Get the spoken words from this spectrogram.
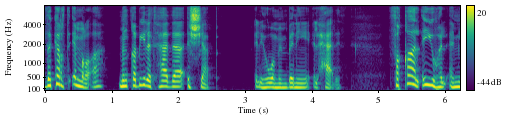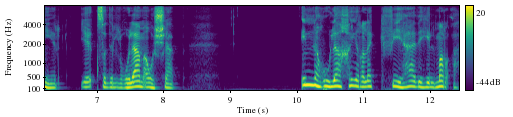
ذكرت امرأة من قبيلة هذا الشاب اللي هو من بني الحارث. فقال أيها الأمير يقصد الغلام أو الشاب إنه لا خير لك في هذه المرأة.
